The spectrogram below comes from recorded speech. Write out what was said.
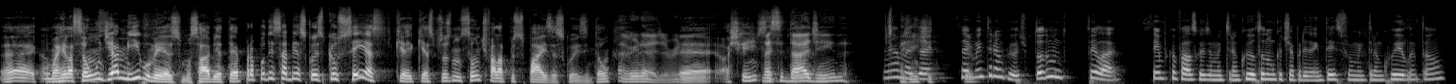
é, uma relação de amigo mesmo, sabe? Até pra poder saber as coisas, porque eu sei as- que, que as pessoas não são de falar pros pais as coisas. Então, É verdade, é verdade. é, acho que a gente. Na cidade ainda. Não, A mas gente é. Você é muito tranquilo. Tipo, todo mundo, sei lá, sempre que eu falo as coisas é muito tranquilo, todo mundo que eu te apresentei, se foi muito tranquilo, então.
